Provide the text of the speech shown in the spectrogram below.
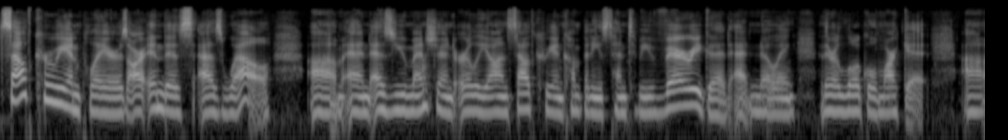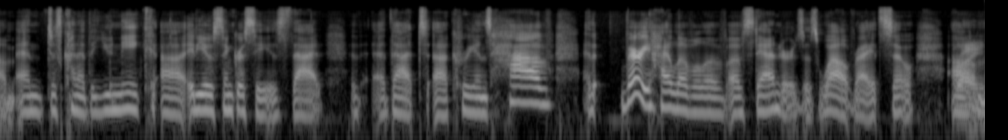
south korean players are in this as well um, and as you mentioned early on south korean companies tend to be very good at knowing their local market um, and just kind of the unique uh, idiosyncrasies that that uh, koreans have very high level of, of standards as well, right? So um, right.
